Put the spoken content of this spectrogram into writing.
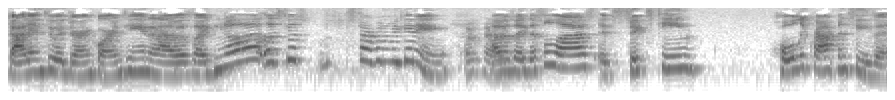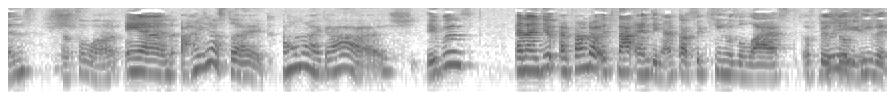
got into it during quarantine, and I was like, you know what? Let's just start from the beginning. okay. I was like, this will last. It's 16 holy crap in seasons. That's a lot. And I just like, oh my gosh. It was and I did I found out it's not ending. I thought 16 was the last official Wait. season.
